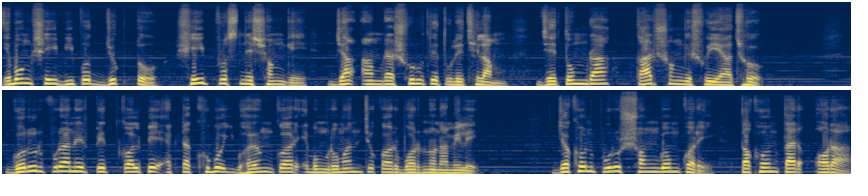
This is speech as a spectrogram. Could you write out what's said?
এবং সেই বিপদযুক্ত সেই প্রশ্নের সঙ্গে যা আমরা শুরুতে তুলেছিলাম যে তোমরা কার সঙ্গে শুয়ে আছো? গরুর পুরাণের প্রেতকল্পে একটা খুবই ভয়ঙ্কর এবং রোমাঞ্চকর বর্ণনা মেলে। যখন পুরুষ সঙ্গম করে, তখন তার অরা,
